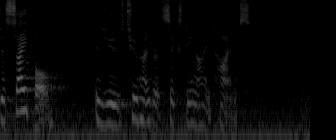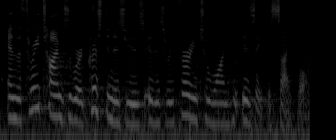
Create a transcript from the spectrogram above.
Disciple is used 269 times. And the three times the word Christian is used, it is referring to one who is a disciple.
